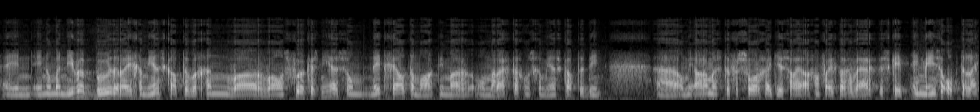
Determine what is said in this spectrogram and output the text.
en en om 'n nuwe boerdery gemeenskap te begin waar waar ons fokus nie is om net geld te maak nie, maar om regtig ons gemeenskap te dien uh om die armes te versorg uit Jesaja 58 werk te skep en mense op te lei.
